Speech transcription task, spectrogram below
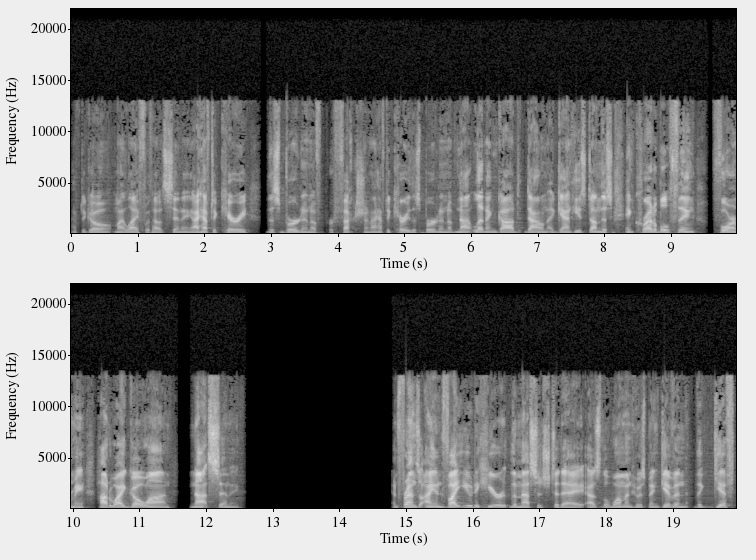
I have to go my life without sinning. I have to carry this burden of perfection. I have to carry this burden of not letting God down again. He's done this incredible thing for me. How do I go on not sinning? And friends, I invite you to hear the message today as the woman who has been given the gift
